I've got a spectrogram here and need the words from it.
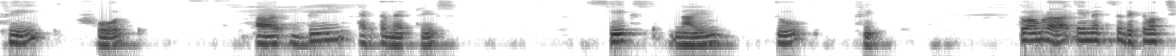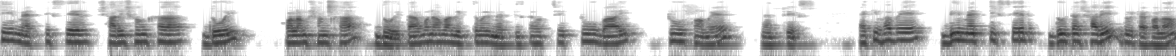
থ্রি ফোর আর বি একটা matrix six nine two three তো আমরা এই ম্যাট্রিক্সে দেখতে পাচ্ছি ম্যাট্রিক্সের সারি সংখ্যা দুই, কলাম সংখ্যা দুই। তার মানে আমরা লিখতে পারি ম্যাট্রিক্সটা হচ্ছে টু বাই টু ফর্মের ম্যাট্রিক্স একইভাবে বি ম্যাট্রিক্সের দুইটা সারি, দুইটা কলাম,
